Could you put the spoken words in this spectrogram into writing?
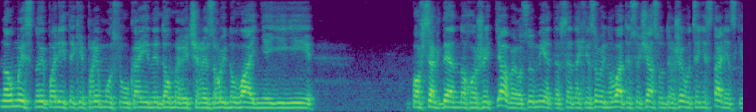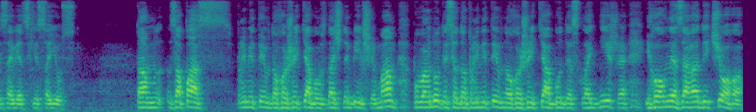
навмисної політики примусу України до миру через руйнування її повсякденного життя. Ви розумієте, все-таки зруйнувати сучасну державу це не Сталінський Совєтський Союз. Там запас примітивного життя був значно більший. Мам повернутися до примітивного життя буде складніше, і головне, заради чого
